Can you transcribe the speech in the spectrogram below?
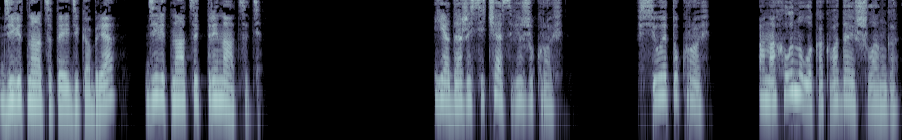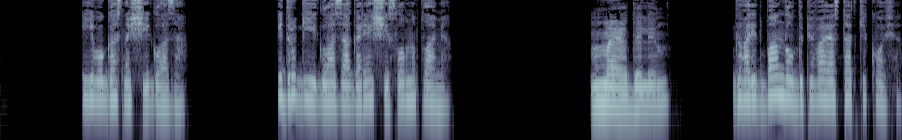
19 декабря, 19.13. Я даже сейчас вижу кровь. Всю эту кровь. Она хлынула, как вода из шланга. Его гаснущие глаза. И другие глаза, горящие, словно пламя. «Мэдалин», — говорит Бандл, допивая остатки кофе.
